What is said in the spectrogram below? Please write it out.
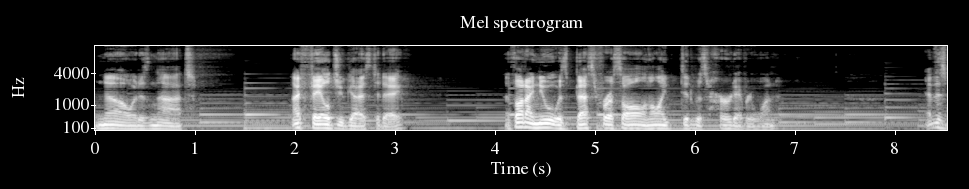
No, it is not. I failed you guys today. I thought I knew what was best for us all, and all I did was hurt everyone. I have this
